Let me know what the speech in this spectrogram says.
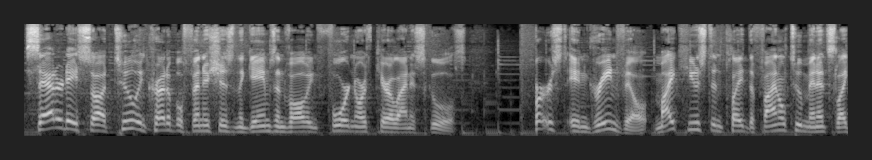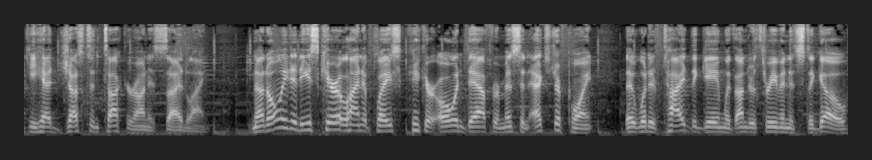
Saturday saw two incredible finishes in the games involving four North Carolina schools. First, in Greenville, Mike Houston played the final two minutes like he had Justin Tucker on his sideline. Not only did East Carolina place kicker Owen Daffer miss an extra point that would have tied the game with under three minutes to go,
